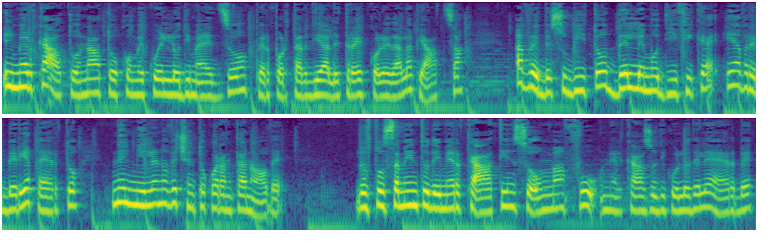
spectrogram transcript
il mercato, nato come quello di mezzo per portare via le treccole dalla piazza, avrebbe subito delle modifiche e avrebbe riaperto nel 1949. Lo spostamento dei mercati, insomma, fu, nel caso di quello delle erbe,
